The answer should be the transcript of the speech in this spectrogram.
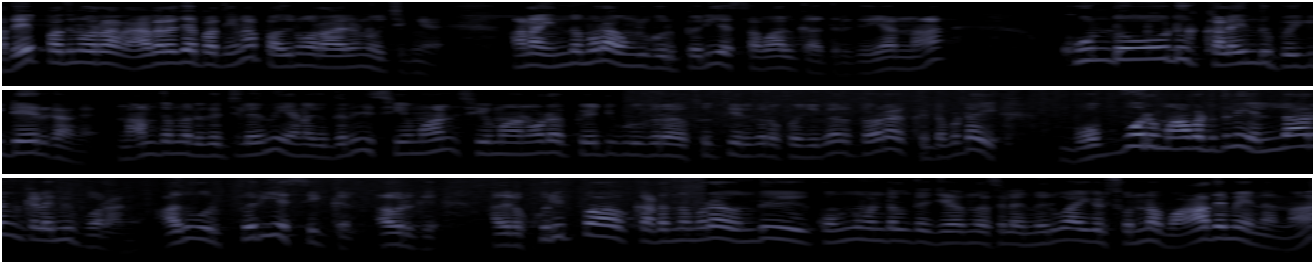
அதே பதினோராயிரம் ஆவரேஜாக பார்த்தீங்கன்னா பதினோராயிரம்னு வச்சுக்கோங்க. ஆனால் இந்த முறை அவங்களுக்கு ஒரு பெரிய சவால் காத்திருக்கு. ஏன்னா கூண்டோடு கலைந்து போய்கிட்டே இருக்காங்க. நாம் தமிழர் கட்சியிலேருந்து எனக்கு தெரிஞ்சு சீமான் சீமானோட பேட்டி கொடுக்குற சுற்றி இருக்கிற கொஞ்சம் பேரை தவிர கிட்டத்தட்ட ஒவ்வொரு மாவட்டத்திலையும் எல்லாரும் கிளம்பி போகிறாங்க அது ஒரு பெரிய சிக்கல் அவருக்கு. அதில் குறிப்பாக கடந்த முறை வந்து கொங்கு மண்டலத்தை சேர்ந்த சில நிர்வாகிகள் சொன்ன வாதமே என்னென்னா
